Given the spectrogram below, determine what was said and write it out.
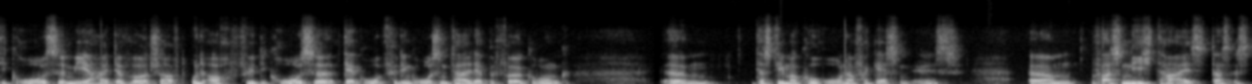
die große Mehrheit der Wirtschaft und auch für, die große, der, für den großen Teil der Bevölkerung ähm, das Thema Corona vergessen ist. Ähm, was nicht heißt, dass es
